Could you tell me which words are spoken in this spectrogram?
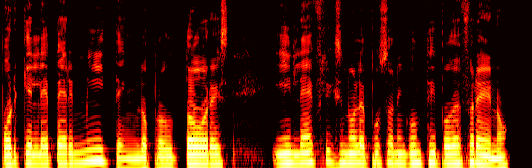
porque le permiten los productores y Netflix no le puso ningún tipo de freno.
